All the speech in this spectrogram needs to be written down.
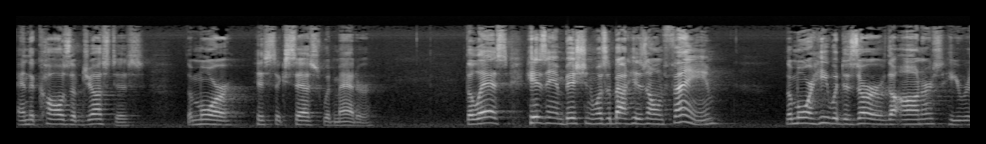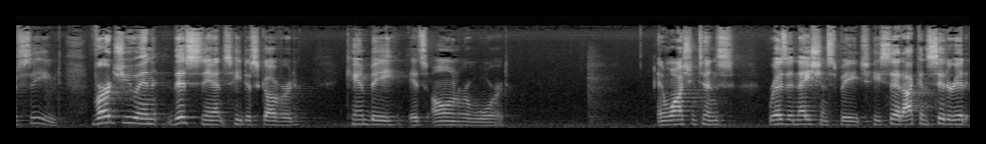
and the cause of justice, the more his success would matter. The less his ambition was about his own fame, the more he would deserve the honors he received. Virtue, in this sense, he discovered, can be its own reward. In Washington's resignation speech, he said, I consider it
